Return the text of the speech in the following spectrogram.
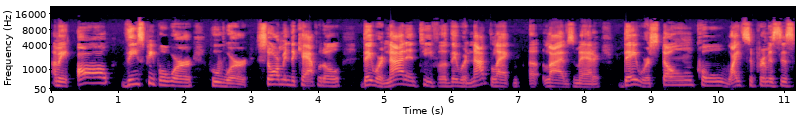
I mean, all these people were who were storming the Capitol. They were not Antifa. They were not Black uh, Lives Matter. They were stone cold white supremacists,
